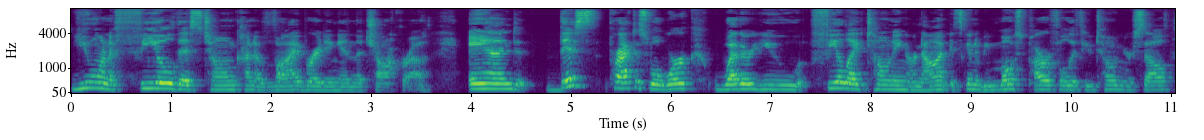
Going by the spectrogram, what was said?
you want to feel this tone kind of vibrating in the chakra. And this practice will work whether you feel like toning or not. It's going to be most powerful if you tone yourself,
